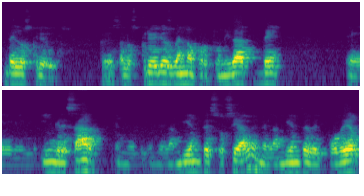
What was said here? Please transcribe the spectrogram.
de los criollos. O sea, los criollos ven la oportunidad de eh, ingresar en el, en el, ambiente social, en el ambiente del poder,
